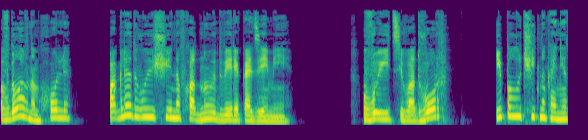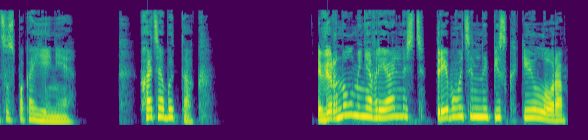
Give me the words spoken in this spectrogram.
в главном холле, поглядывающей на входную дверь академии. Выйти во двор и получить, наконец, успокоение. Хотя бы так. Вернул меня в реальность требовательный писк Кейлора.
